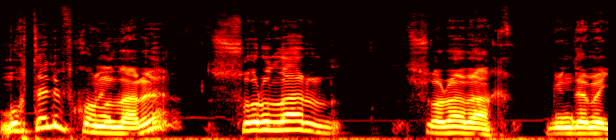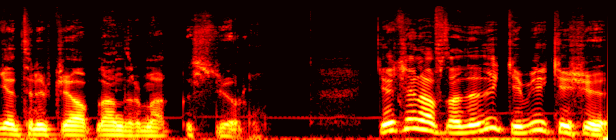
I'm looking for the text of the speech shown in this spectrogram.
Muhtelif konuları sorular sorarak gündeme getirip cevaplandırmak istiyorum. Geçen hafta dedik ki bir kişi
